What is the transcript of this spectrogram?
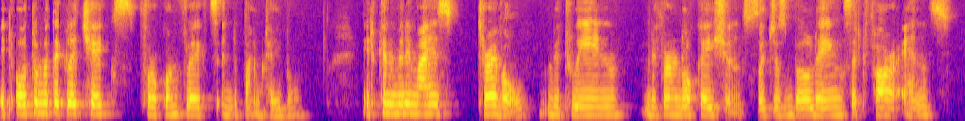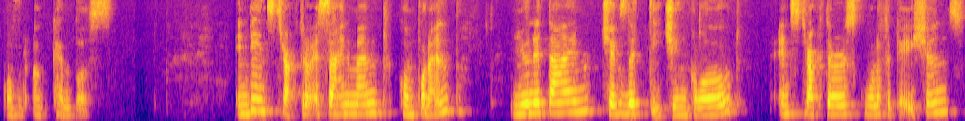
It automatically checks for conflicts in the timetable. It can minimize travel between different locations, such as buildings at far ends of a campus. In the instructor assignment component, Unitime checks the teaching load, instructors' qualifications,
